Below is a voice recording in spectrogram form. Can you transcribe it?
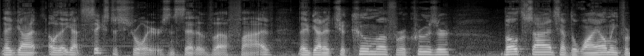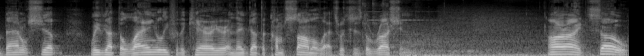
They've got oh they got six destroyers instead of uh, five. They've got a Chikuma for a cruiser. Both sides have the Wyoming for battleship. We've got the Langley for the carrier, and they've got the Komsomolets, which is the Russian. All right, so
